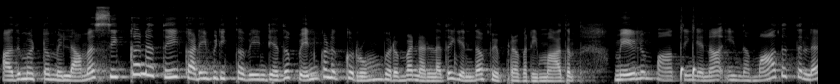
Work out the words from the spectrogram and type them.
அது மட்டும் இல்லாமல் சிக்கனத்தை கடைபிடிக்க வேண்டியது பெண்களுக்கு ரொம்ப ரொம்ப நல்லது இந்த பிப்ரவரி மாதம். மேலும் பார்த்தீங்கன்னா இந்த மாதத்தில்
